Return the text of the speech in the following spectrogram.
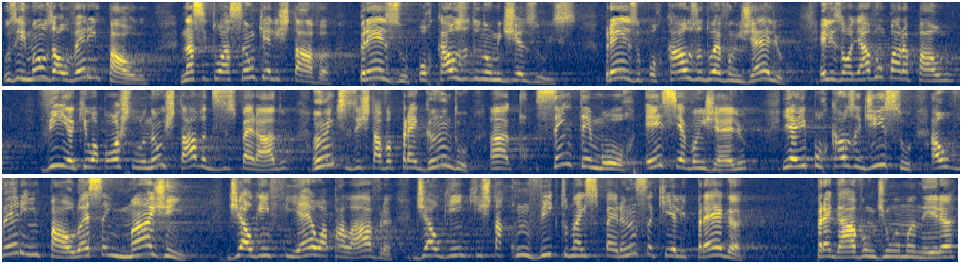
Os irmãos, ao verem Paulo, na situação que ele estava, preso por causa do nome de Jesus, preso por causa do Evangelho, eles olhavam para Paulo, via que o apóstolo não estava desesperado, antes estava pregando ah, sem temor esse Evangelho, e aí por causa disso, ao verem em Paulo essa imagem de alguém fiel à palavra, de alguém que está convicto na esperança que ele prega, pregavam de uma maneira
